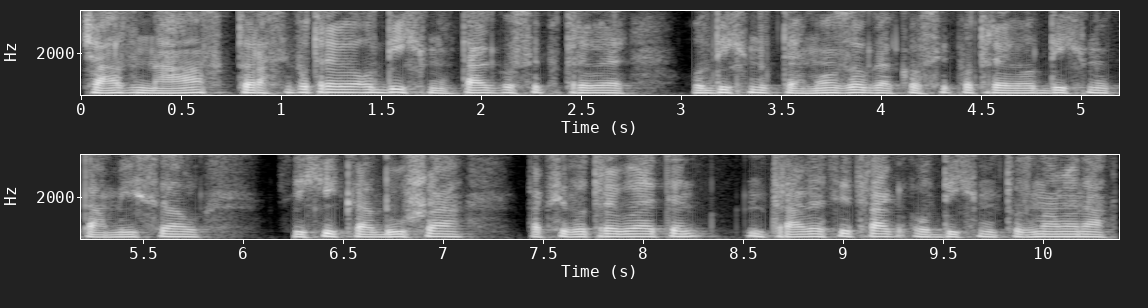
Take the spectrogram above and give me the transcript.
časť nás, ktorá si potrebuje oddychnúť. Tak ako si potrebuje oddychnúť ten mozog, ako si potrebuje oddychnúť tá mysel, psychika, duša, tak si potrebuje aj ten tráviaci trakt oddychnúť. To znamená,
